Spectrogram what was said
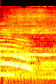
Tchau!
